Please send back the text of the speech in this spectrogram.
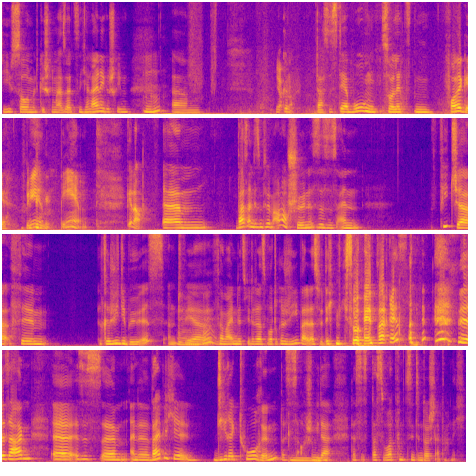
die Soul mitgeschrieben haben. Also er hat es nicht alleine geschrieben. Ähm, Ja. Genau. Das ist der Bogen zur letzten Folge. Bam. Bam. Genau. Ähm, was an diesem Film auch noch schön ist, ist, dass es ein Feature-Film Regiedebüt ist. Und wir vermeiden jetzt wieder das Wort Regie, weil das für dich nicht so einfach ist. wir sagen, äh, es ist ähm, eine weibliche Direktorin. Das ist auch schon wieder, das, ist, das Wort funktioniert in Deutschland einfach nicht.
